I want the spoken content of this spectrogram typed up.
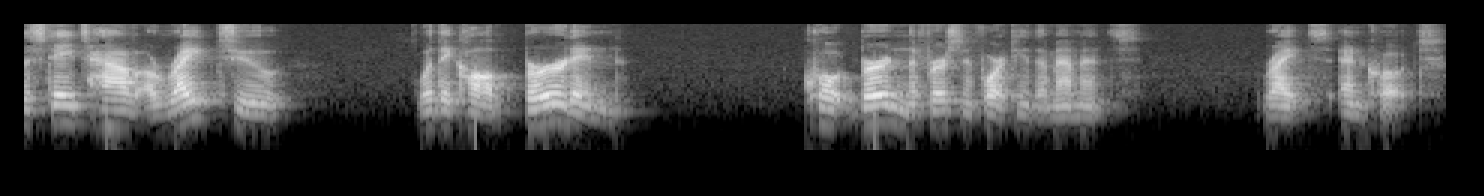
the states have a right to what they call burden, quote, burden the First and Fourteenth Amendments rights, end quote.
